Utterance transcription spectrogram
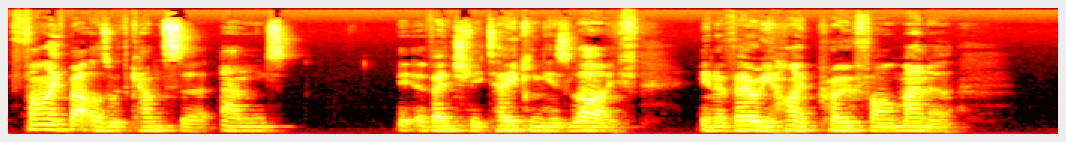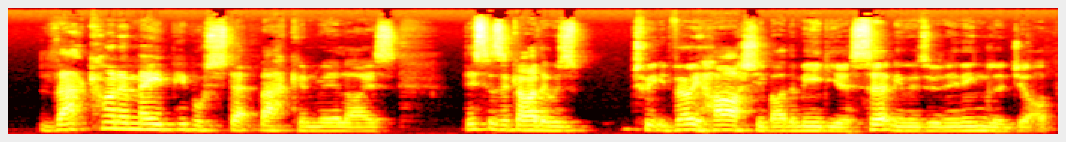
five battles with cancer and it eventually taking his life in a very high profile manner, that kind of made people step back and realise this is a guy that was treated very harshly by the media, certainly when he was doing an England job.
